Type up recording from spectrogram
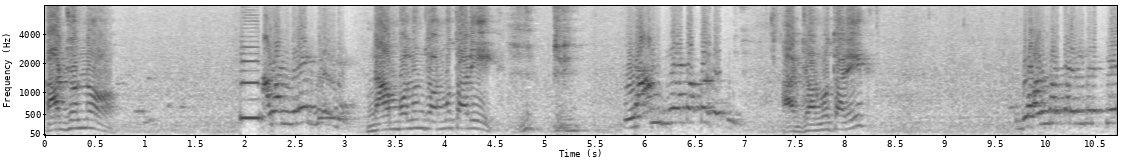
কার জন্য? নাম বলুন জন্ম তারিখ। আর জন্ম তারিখ? জন্ম তারিখ হচ্ছে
